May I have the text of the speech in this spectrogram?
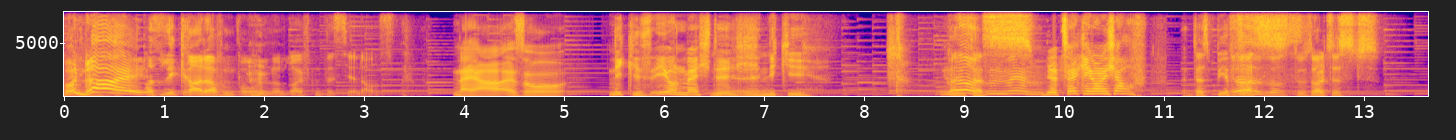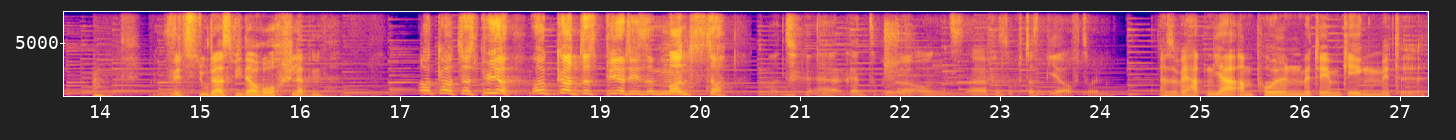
oh nein! Das liegt gerade auf dem Boden und läuft ein bisschen aus. naja, also. Niki ist eh ohnmächtig. Äh, Niki, das, Jetzt weck ihn noch nicht auf. das Bierfass, du solltest. Willst du das wieder hochschleppen? Oh Gott, das Bier! Oh Gott, das Bier, diese Monster! Und er rennt rüber und äh, versucht das Bier aufzuheben. Also wir hatten ja Ampullen mit dem Gegenmittel.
